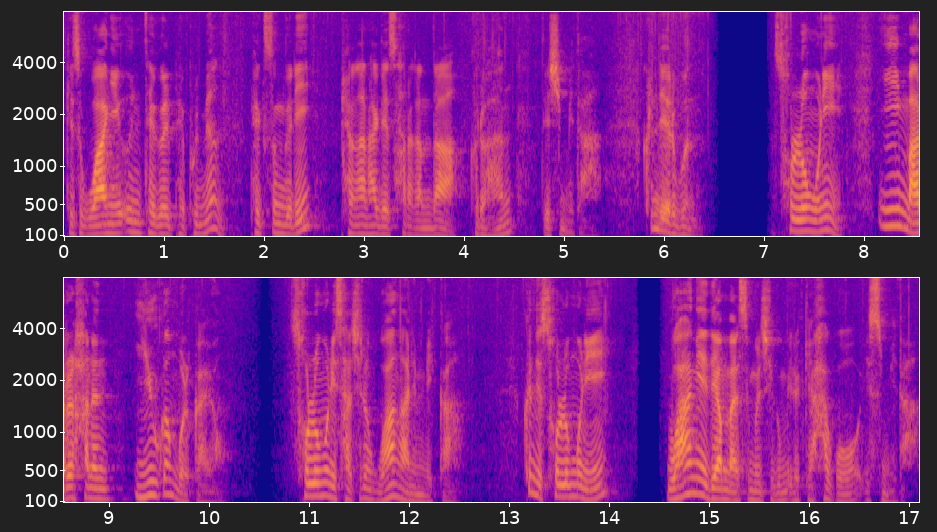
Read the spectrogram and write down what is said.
그래서 왕의 은택을 베풀면 백성들이 평안하게 살아간다 그러한 뜻입니다. 그런데 여러분 솔로몬이 이 말을 하는 이유가 뭘까요? 솔로몬이 사실은 왕 아닙니까? 근데 솔로몬이 왕에 대한 말씀을 지금 이렇게 하고 있습니다.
